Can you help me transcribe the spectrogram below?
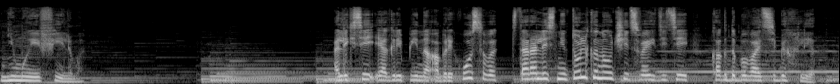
немые фильмы. Алексей и Агриппина Абрикосовы старались не только научить своих детей, как добывать себе хлеб –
